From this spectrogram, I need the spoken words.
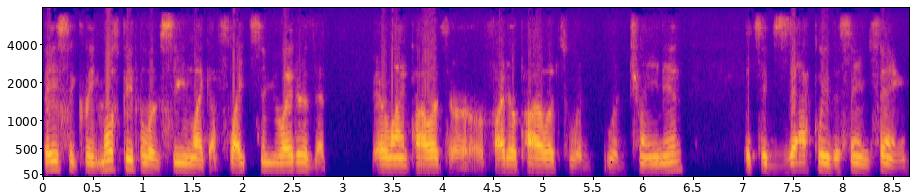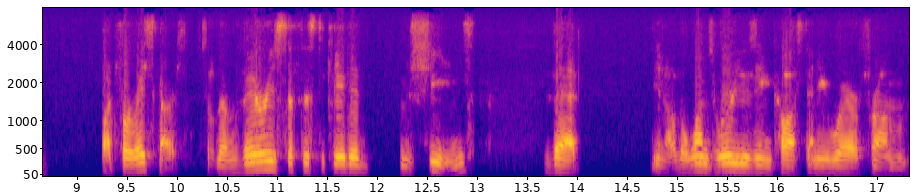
basically most people have seen like a flight simulator that airline pilots or, or, fighter pilots would would train in. It's exactly the same thing, but for race cars. So they're very sophisticated machines that you know the ones we're using cost anywhere from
